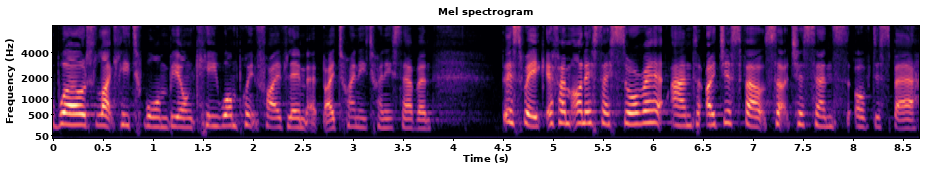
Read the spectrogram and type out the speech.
world likely to warm beyond key 1.5 limit by 2027. This week, if I'm honest, I saw it and I just felt such a sense of despair.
